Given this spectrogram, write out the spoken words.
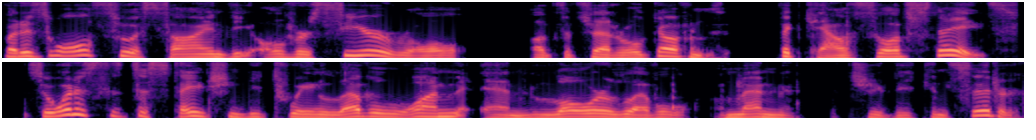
but is also assigned the overseer role of the federal government, the Council of States. So, what is the distinction between level one and lower level amendment that should be considered?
